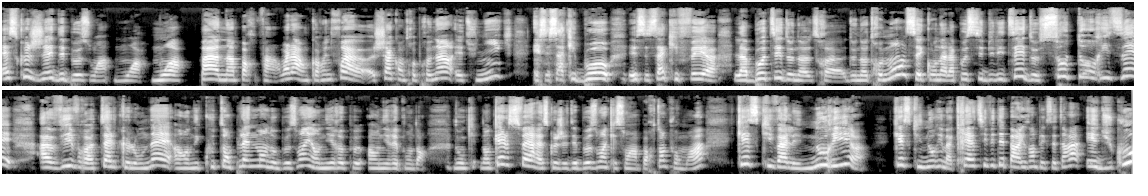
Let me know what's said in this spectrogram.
est-ce que j'ai des besoins, moi, moi, pas n'importe enfin voilà encore une fois euh, chaque entrepreneur est unique et c'est ça qui est beau et c'est ça qui fait euh, la beauté de notre euh, de notre monde c'est qu'on a la possibilité de s'autoriser à vivre tel que l'on est en écoutant pleinement nos besoins et en y, en y répondant. Donc dans quelle sphère est-ce que j'ai des besoins qui sont importants pour moi? Qu'est-ce qui va les nourrir? Qu'est-ce qui nourrit ma créativité par exemple etc et du coup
